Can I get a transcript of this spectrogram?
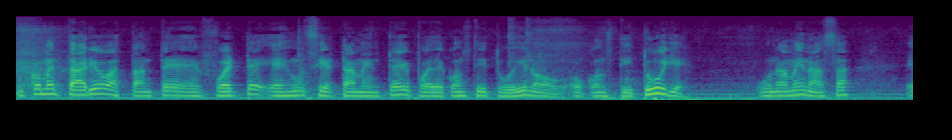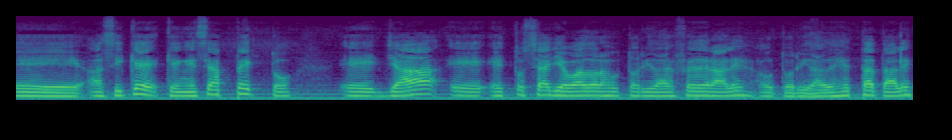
un comentario bastante fuerte, es un ciertamente puede constituir o, constituye una amenaza. Eh, así que, que, en ese aspecto eh, ya eh, esto se ha llevado a las autoridades federales, autoridades estatales,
